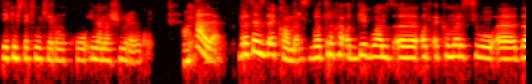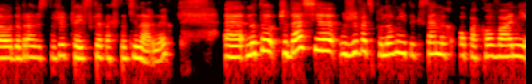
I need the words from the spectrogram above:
w jakimś takim kierunku i na naszym rynku. Ale wracając do e-commerce, bo trochę odbiegłam e, od e-commerce'u e, do, do branży spożywczej w sklepach stacjonarnych, e, no to czy da się używać ponownie tych samych opakowań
